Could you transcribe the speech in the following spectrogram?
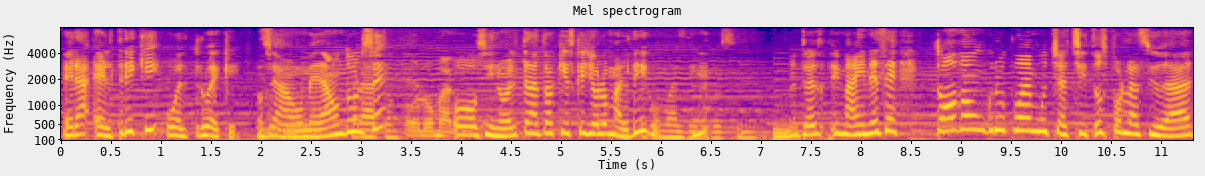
Era el triqui o el trueque. O sea, Sí, o me da un dulce trato. O lo o si no el trato aquí es que yo lo maldigo. Como maldigo, sí. Entonces, imagínese todo un grupo de muchachitos por la ciudad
